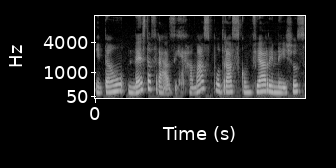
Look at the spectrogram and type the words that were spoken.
Então, nesta frase, jamais podrás confiar em ellos,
